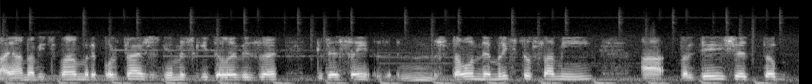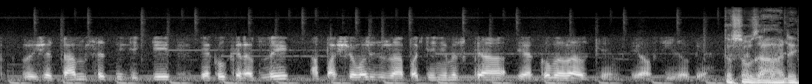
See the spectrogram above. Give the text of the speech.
A já navíc mám reportáž z německé televize, kde se stalo nemlich to samý a tvrdí, že, to, že tam se ty děti jako kradly a pašovaly do západně Německa jako ve velkém, jo, v té době. To jsou záhady.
